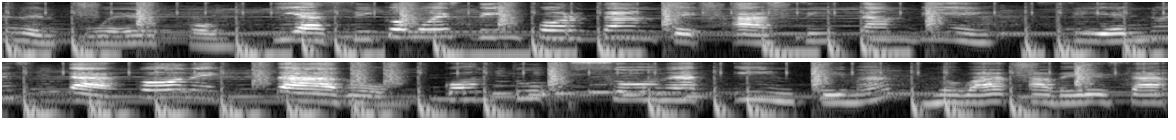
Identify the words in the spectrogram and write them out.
del cuerpo. Y así como es de importante, así también, si él no está conectado con tu zona íntima, no va a haber esa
